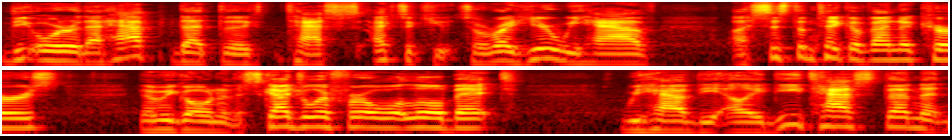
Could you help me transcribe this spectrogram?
the order that hap- that the tasks execute. So right here we have a system take event occurs. Then we go into the scheduler for a little bit. We have the LED task then that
